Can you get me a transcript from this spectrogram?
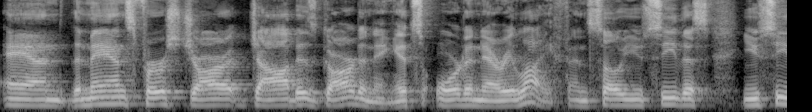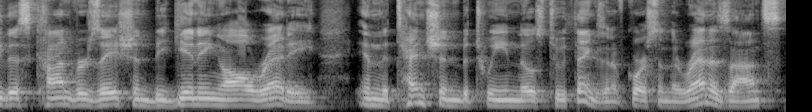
and the man's first jar, job is gardening. It's ordinary life. And so you see this you see this conversation beginning already in the tension between those two things. And of course in the renaissance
